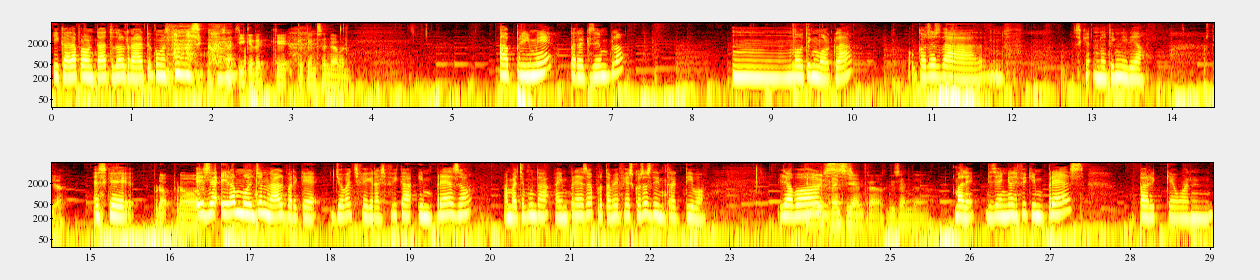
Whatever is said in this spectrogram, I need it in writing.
i que ha de preguntar tot el rato com es fan les coses. I què t'ensenyaven? A primer, per exemple, mmm, no ho tinc molt clar, coses de... És que no tinc ni idea. Hòstia. És que però, però... És, era molt general perquè jo vaig fer gràfica impresa, em vaig apuntar a impresa, però també fes coses d'interactiva. Llavors... Quina diferència hi ha entre disseny de... Vale, disseny gràfic imprès, perquè quan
